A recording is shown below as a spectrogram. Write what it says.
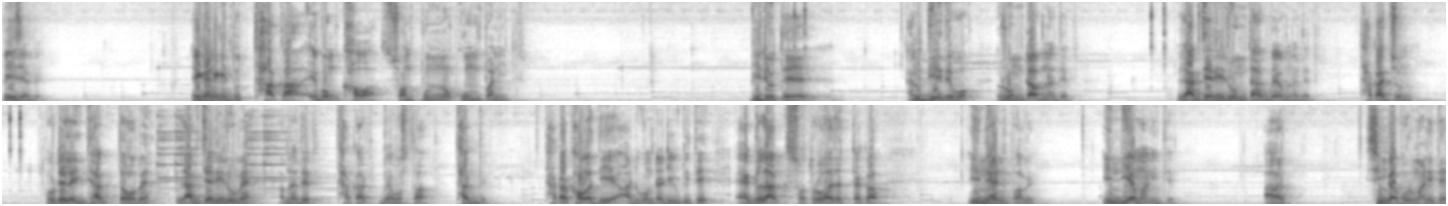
পেয়ে যাবে। এখানে কিন্তু থাকা এবং খাওয়া সম্পূর্ণ কোম্পানির ভিডিওতে আমি দিয়ে দেব রুমটা আপনাদের। লাক্সারি রুম থাকবে আপনাদের। থাকার জন্য। হোটেলেই থাকতে হবে, লাক্সারি রুমে আপনাদের থাকার ব্যবস্থা থাকবে। থাকা খাওয়া দিয়ে আট ঘণ্টা ডিউটিতে এক লাখ সতেরো হাজার টাকা ইন হ্যান্ড পাবে ইন্ডিয়া মানিতে। আর সিঙ্গাপুর মানিতে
